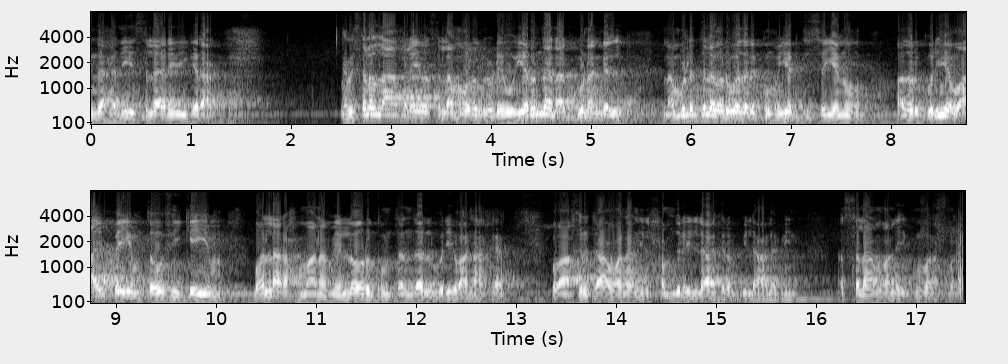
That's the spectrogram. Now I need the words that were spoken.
இந்த ஹதீஸில் அறிவிக்கிறார். நபிசல்லாஹ் அலைவசல்லாம் அவர்களுடைய உயர்ந்த நற்குணங்கள் நம்மிடத்தில் வருவதற்கு முயற்சி செய்யணும். அதற்குரிய வாய்ப்பையும் தௌஃபிக்கையும் வல்ல ரஹ்மானம் எல்லோருக்கும் தந்தல் புரிவானாக வாஹிர் தாவானான் அலமதுல்லாஹி ரபில் ஆலமின். அஸ்லாம் வலைக்கம் வரமத்து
